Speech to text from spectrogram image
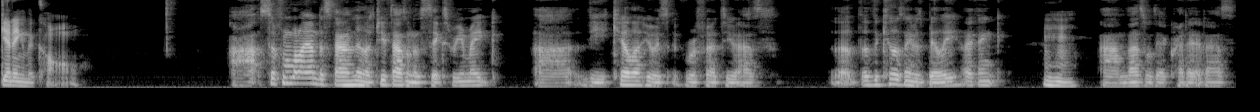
getting the call. Uh, so from what I understand, in the 2006 remake, uh, the killer who is referred to as uh, the, the killer's name is Billy, I think. Mm-hmm. Um, that's what they're credited as.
